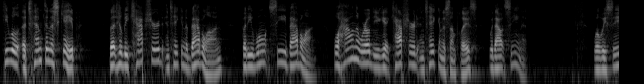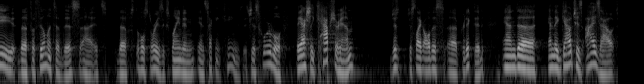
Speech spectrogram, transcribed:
he will attempt an escape, but he'll be captured and taken to Babylon, but he won't see Babylon. Well, how in the world do you get captured and taken to someplace without seeing it? Well, we see the fulfillment of this. Uh, it's, the, whole story is explained in, in 2 Kings. It's just horrible. They actually capture him, just, just like all this uh, predicted, and, uh, and they gouge his eyes out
